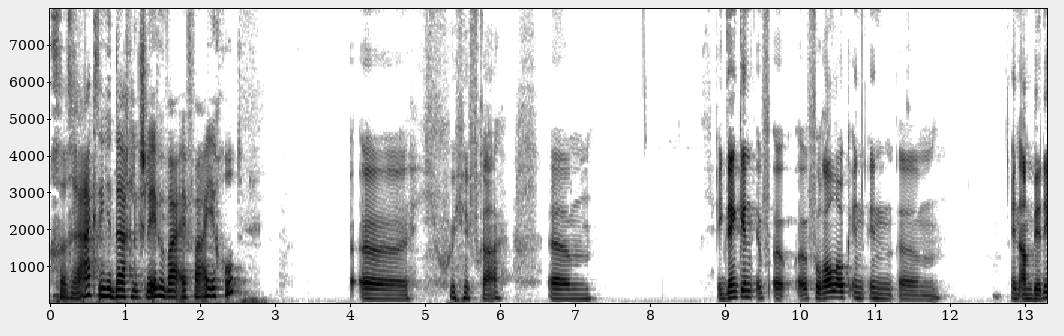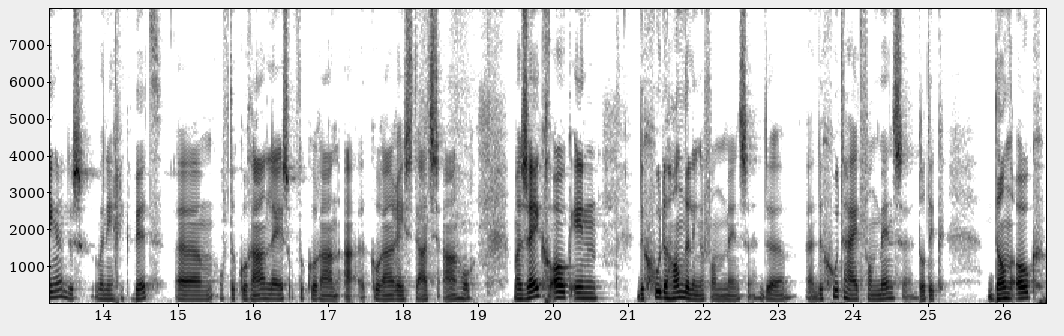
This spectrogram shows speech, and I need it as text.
geraakt in je dagelijks leven? Waar ervaar je God? Uh, goeie vraag. Ehm, ik denk in, uh, uh, vooral ook in, in, um, in aanbiddingen, dus wanneer ik bid, um, of de Koran lees of de Koran, Koranrecitaties aanhoor. Maar zeker ook in de goede handelingen van mensen, de, uh, de goedheid van mensen. Dat ik dan ook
